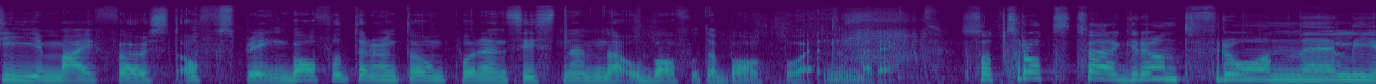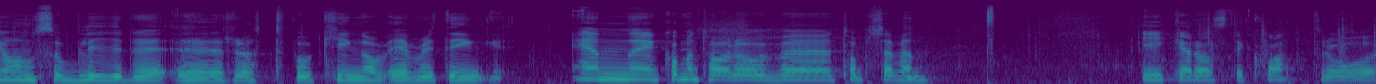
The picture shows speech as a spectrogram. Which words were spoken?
eh, My First Offspring. Barfota runt om på den sistnämnda och barfota bak på nummer ett. Så trots tvärgrönt från eh, Leon så blir det rött på King of Everything. En kommentar av Top 7? Icaros de Quattro,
